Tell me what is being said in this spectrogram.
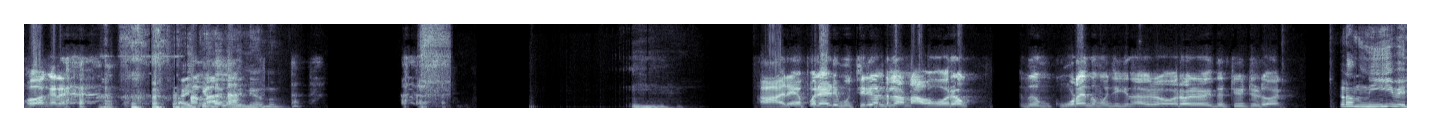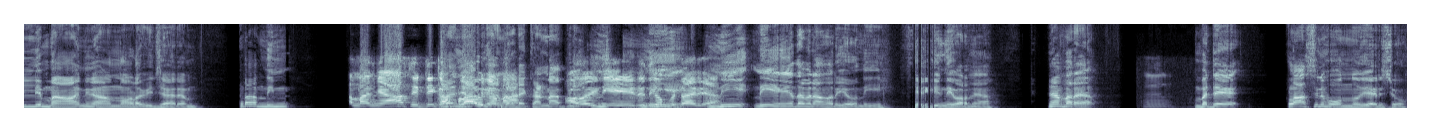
ഓ അങ്ങനെ. അയക്കണ്ടല്ലോ നിന്നെ ഒന്നും. ആരെ പോലെ മുച്ചിരി കണ്ടല്ലോ അണ്ണാ. അവൻ ഓരോ ഇത് കൂടെ നിന്ന് മുഞ്ചിക്കുന്ന ഓരോ ഓരോ ഇത് ട്വീറ്റ് ഇടും അവൻ. എടാ നീ വലിയ മാനിനാണെന്നോ വിചാരം. എടാ നിൻ അണ്ണാ ഞാൻ സിറ്റി നീ- നീ- ഒപ്പിട്ട നീ നീ ഏതവനാന്നറിയോ നീ? ശരിക്കും നീ പറഞ്ഞ. ഞാൻ പറയാം. മറ്റേ ക്ലാസ്സിന് പോകുന്നു വിചാരിച്ചോ?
